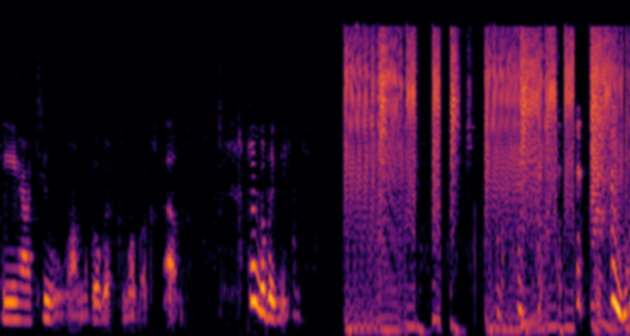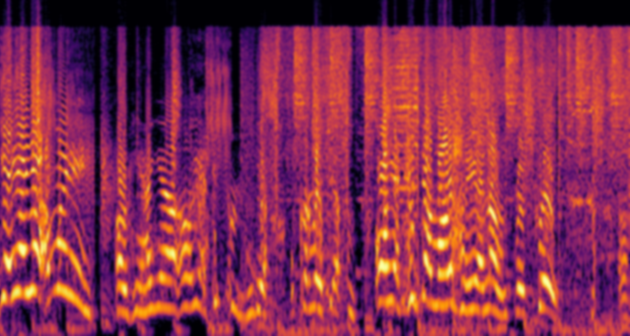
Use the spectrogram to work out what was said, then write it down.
he had to um go get more books. Um, I'm gonna go play video games. yeah, yeah, yeah, I'm winning. Oh yeah, yeah, oh yeah, take, um, yeah, oh got a race, yeah. Um, oh yeah, take that, Mario. Yeah, now I'm first place. Uh,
